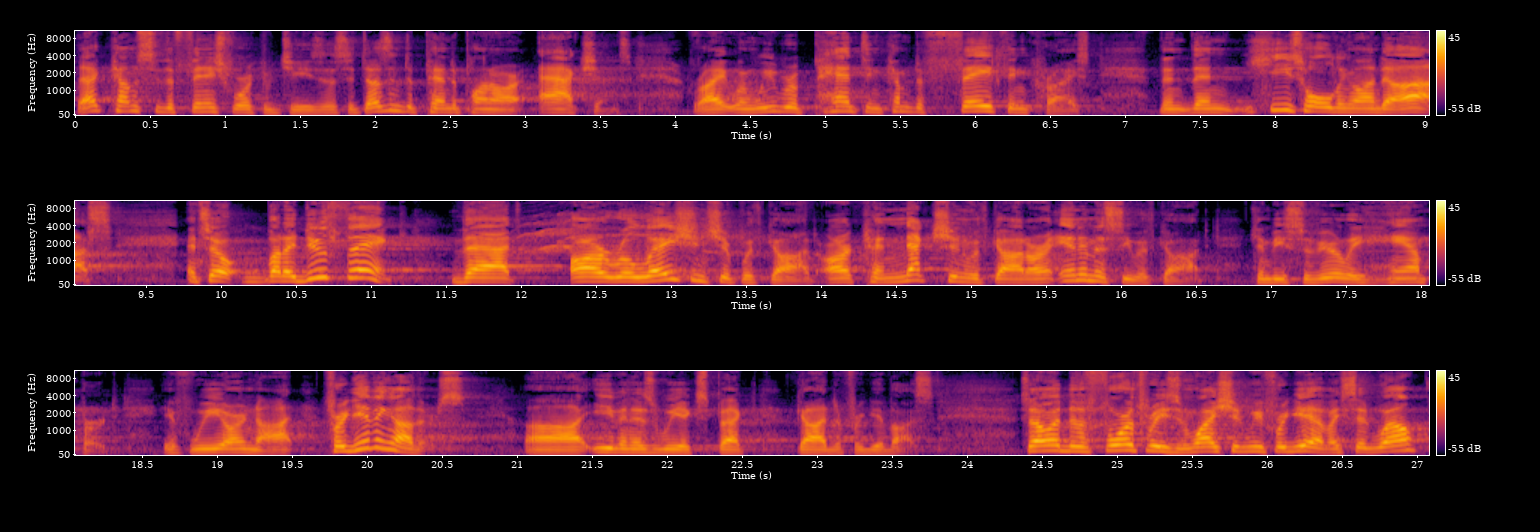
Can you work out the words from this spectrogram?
That comes through the finished work of Jesus. It doesn't depend upon our actions, right? When we repent and come to faith in Christ, then, then He's holding on to us. And so, but I do think that our relationship with God, our connection with God, our intimacy with God can be severely hampered if we are not forgiving others, uh, even as we expect God to forgive us. So I went to the fourth reason. Why should we forgive? I said, well,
